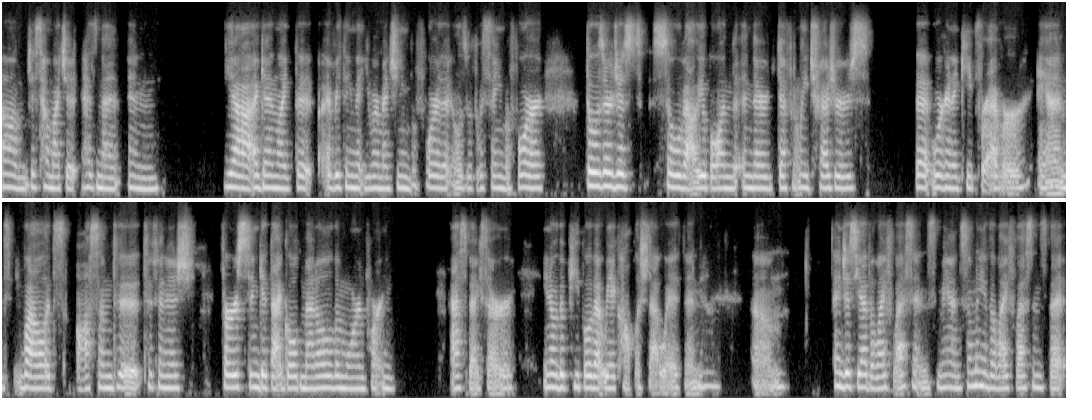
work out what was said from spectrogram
Um, just how much it has meant. And yeah, again, like the, everything that you were mentioning before that Elizabeth was saying before, those are just so valuable and, and they're definitely treasures that we're going to keep forever. And while it's awesome to, to finish first and get that gold medal, the more important aspects are, you know, the people that we accomplish that with. And, um, and just, yeah, the life lessons, man, so many of the life lessons that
